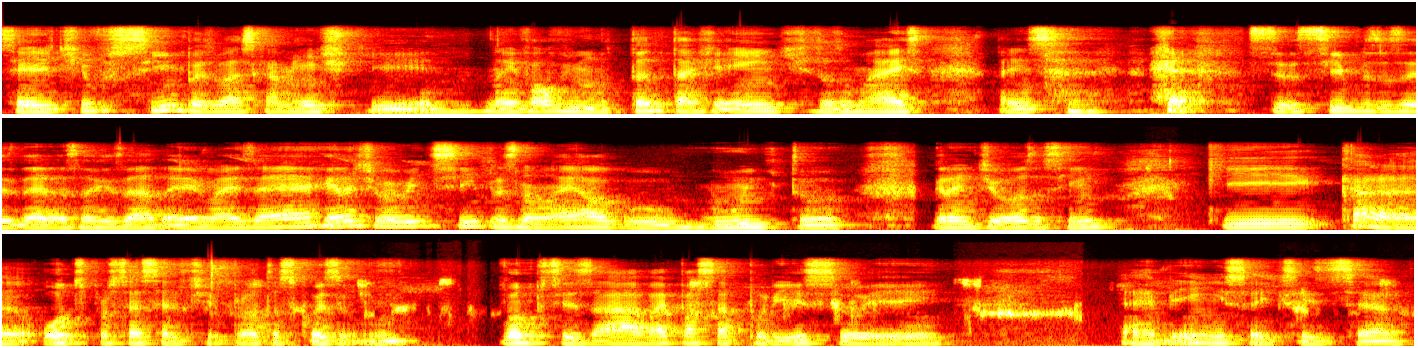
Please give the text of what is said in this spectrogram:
seletivo simples, basicamente, que não envolve tanta gente e tudo mais. A gente. É simples vocês deram essa risada aí, mas é relativamente simples, não é algo muito grandioso assim. Que, cara, outros processos seletivos para outras coisas vão precisar, vai passar por isso e. É bem isso aí que vocês disseram.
